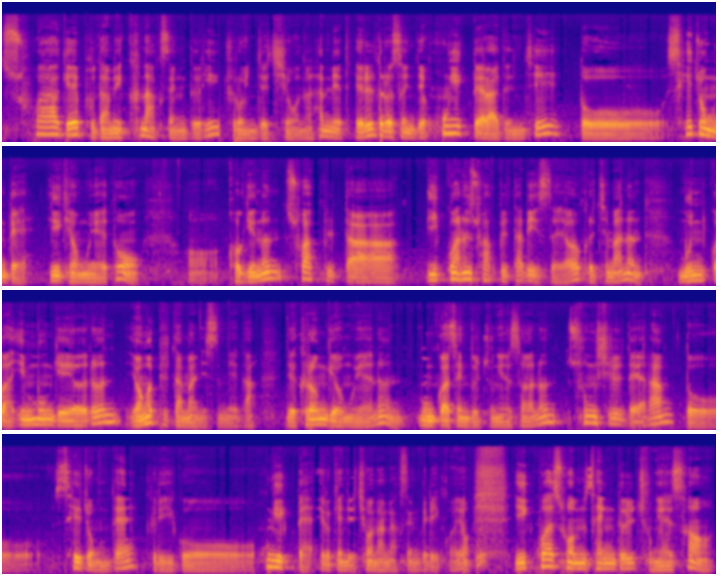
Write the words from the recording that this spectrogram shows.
수학에 부담이 큰 학생들이 주로 이제 지원을 합니다. 예를 들어서 이제 홍익대라든지 또 세종대 이 경우에도 어, 거기는 수학 필답 이과는 수학 필답이 있어요. 그렇지만은 문과 인문 계열은 영어 필답만 있습니다. 이제 그런 경우에는 문과생들 중에서는 숭실대랑 또 세종대 그리고 홍익대 이렇게 이제 지원하는 학생들이 있고요. 이과 수험생들 중에서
